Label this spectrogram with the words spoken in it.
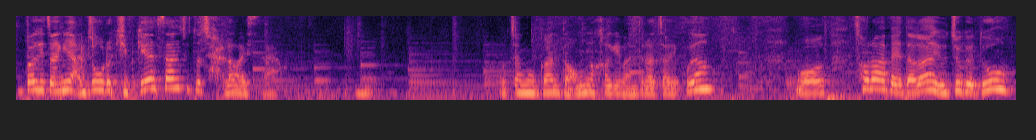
북박이장이 안쪽으로 깊게 사이즈도 잘 나와 있어요. 음. 옷장 공간 넉넉하게 만들어져 있고요. 뭐 서랍에다가 이쪽에도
